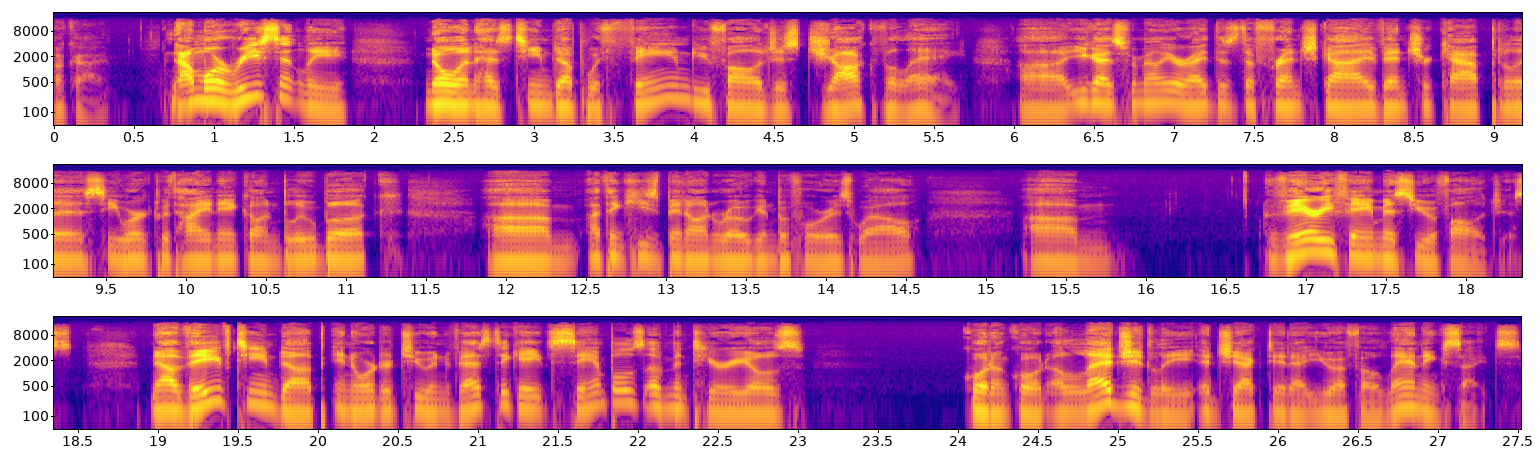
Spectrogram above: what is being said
Okay. Now, more recently, Nolan has teamed up with famed ufologist Jacques Vallée. Uh, you guys familiar, right? This is the French guy, venture capitalist. He worked with Hynek on Blue Book. Um, I think he's been on Rogan before as well. Um, very famous ufologist. Now, they've teamed up in order to investigate samples of materials, quote unquote, allegedly ejected at UFO landing sites.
